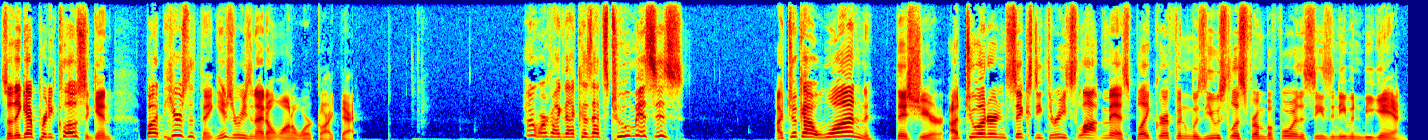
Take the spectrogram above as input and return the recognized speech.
So they get pretty close again. But here's the thing. Here's the reason I don't want to work like that. I don't work like that because that's two misses. I took out one this year, a 263 slot miss. Blake Griffin was useless from before the season even began.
